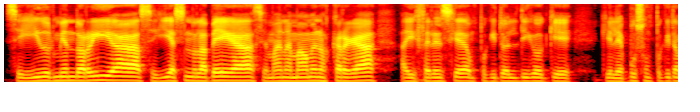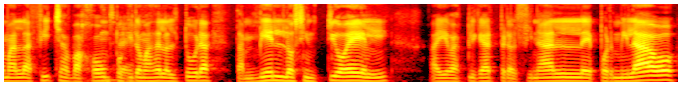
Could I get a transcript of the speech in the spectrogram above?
seguí durmiendo arriba, seguí haciendo la pega, semana más o menos cargada, a diferencia de un poquito el Digo que, que le puso un poquito más las fichas, bajó un Sí. poquito más de la altura, también lo sintió él, ahí va a explicar, pero al final eh, por mi lado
